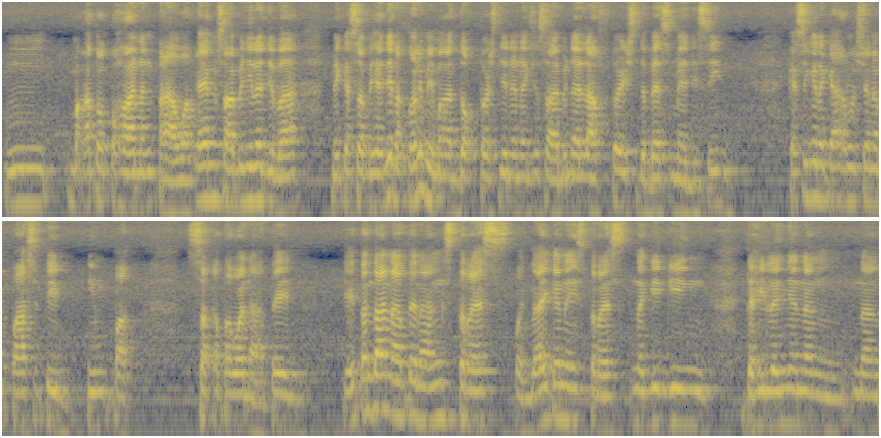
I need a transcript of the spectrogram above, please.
mm, makatotohanan ng tawa. Kaya ang sabi nila, di ba, may kasabihan din. Actually, may mga doctors din na nagsasabi na laughter is the best medicine. Kasi nga nagkakaroon siya ng positive impact sa katawan natin. Kaya tandaan natin na ang stress, pag dahil ka na stress, nagiging dahilan niya ng, ng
